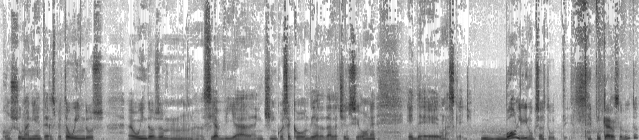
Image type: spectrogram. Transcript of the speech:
consuma niente rispetto a Windows. Eh, Windows mh, mm, si avvia in 5 secondi dall'accensione ed è una scheggia. Buon Linux a tutti! Un caro saluto.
